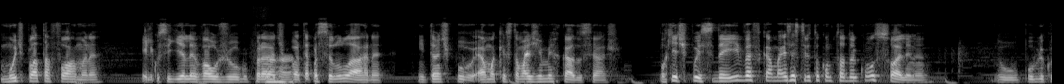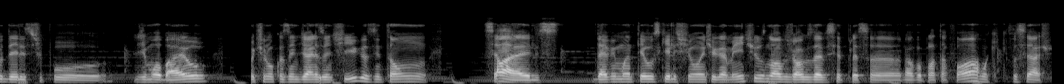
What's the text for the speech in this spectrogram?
multiplataforma, né? Ele conseguia levar o jogo para uhum. tipo, até para celular, né? Então, tipo, é uma questão mais de mercado, você acha? Porque, tipo, isso daí vai ficar mais restrito ao computador e console, né? O público deles, tipo, de mobile continua com as engines antigas, então, sei lá, eles devem manter os que eles tinham antigamente e os novos jogos devem ser para essa nova plataforma? O que, que você acha?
